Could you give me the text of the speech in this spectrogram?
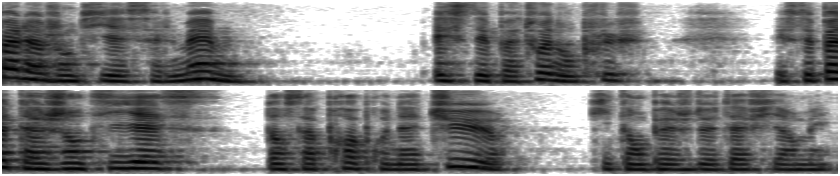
pas la gentillesse elle-même. Et ce n'est pas toi non plus. Et ce n'est pas ta gentillesse dans sa propre nature qui t'empêche de t'affirmer.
